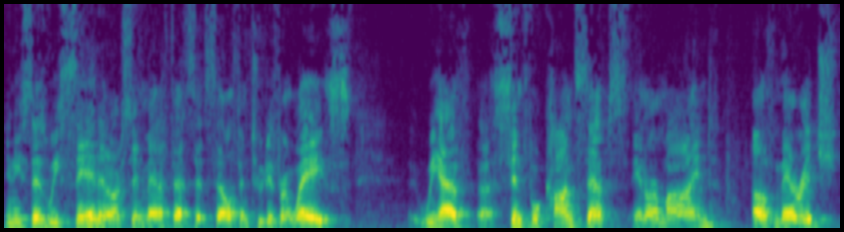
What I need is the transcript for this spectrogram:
And he says we sin, and our sin manifests itself in two different ways. We have uh, sinful concepts in our mind of marriage,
